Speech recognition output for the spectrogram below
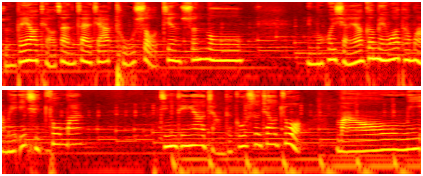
准备要挑战在家徒手健身喽！你们会想要跟棉花糖妈咪一起做吗？今天要讲的故事叫做《猫咪，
